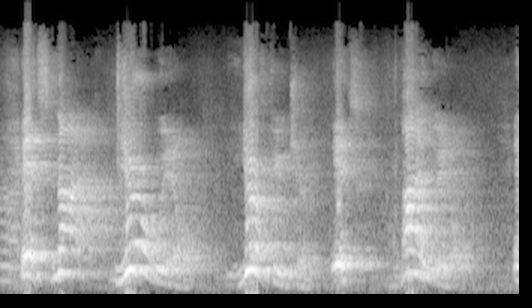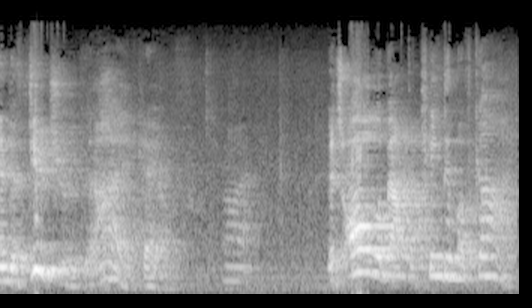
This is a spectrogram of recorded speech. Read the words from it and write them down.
Right. It's not your will, your future. It's my will and the future that I have. It's all about the kingdom of God.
